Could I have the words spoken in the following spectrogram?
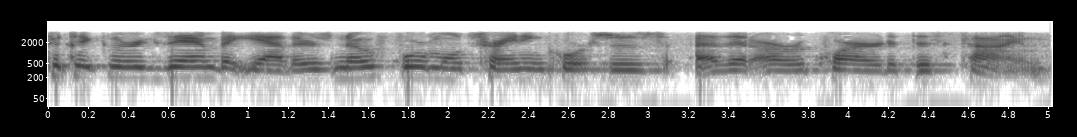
particular exam. But yeah, there's no formal training courses uh, that are required at this time.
